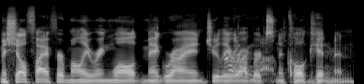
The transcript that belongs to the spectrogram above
Michelle Pfeiffer, Molly Ringwald, Meg Ryan, Julia Molly Roberts, Ringwald. Nicole Kidman.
